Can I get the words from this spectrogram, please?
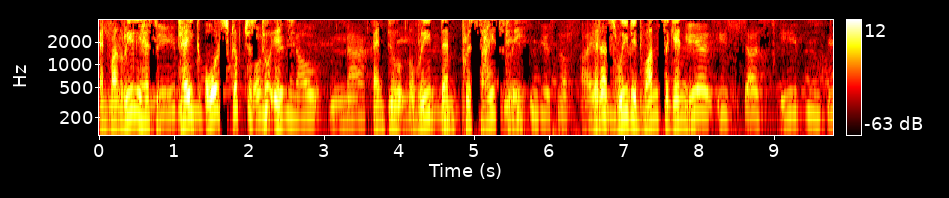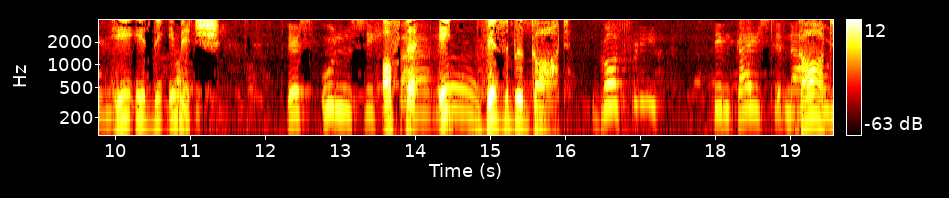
And one really has to take all scriptures to it and to read them precisely. Let us read it once again. He is the image of the invisible God. God,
